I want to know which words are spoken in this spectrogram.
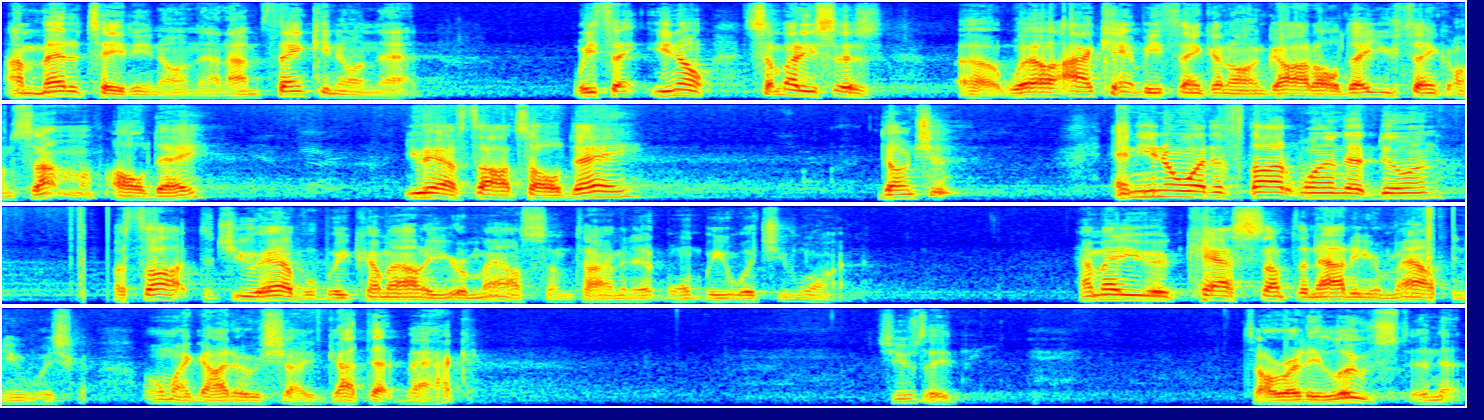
I'm meditating on that. I'm thinking on that. We think, you know, somebody says, uh, well, I can't be thinking on God all day. You think on something all day. You have thoughts all day, don't you? And you know what a thought will end up doing? A thought that you have will be come out of your mouth sometime and it won't be what you want. How many of you have cast something out of your mouth and you wish, oh my God, I wish I got that back? It's usually, it's already loosed, isn't it?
